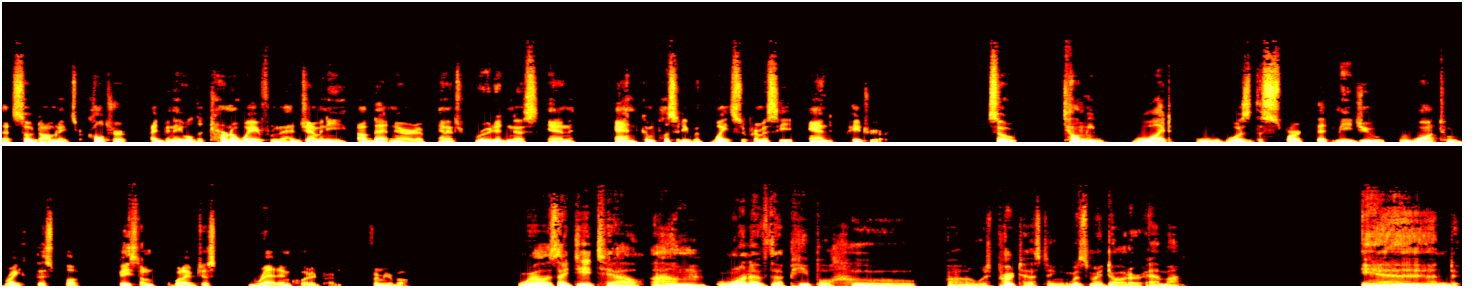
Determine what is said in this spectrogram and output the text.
that so dominates our culture. I'd been able to turn away from the hegemony of that narrative and its rootedness in and complicity with white supremacy and patriarchy. So tell hmm. me what was the spark that made you want to write this book based on what I've just read and quoted from, from your book? Well, as I detail, um, one of the people who uh, was protesting was my daughter, Emma. And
